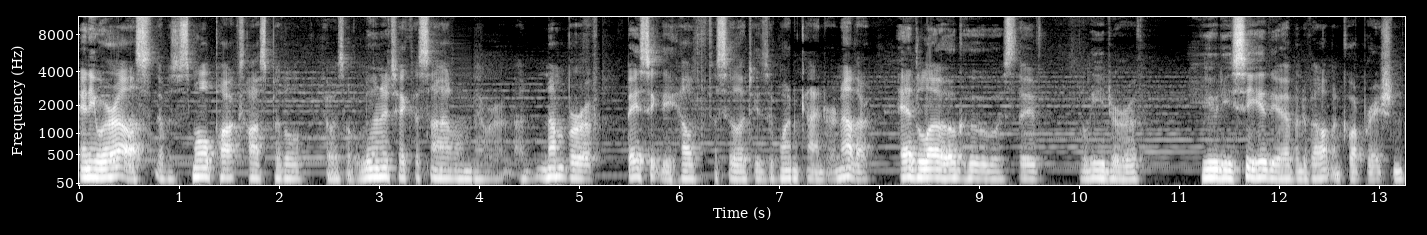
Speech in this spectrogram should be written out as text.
anywhere else. There was a smallpox hospital, there was a lunatic asylum, there were a number of basically health facilities of one kind or another. Ed Logue, who was the leader of UDC, the Urban Development Corporation,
